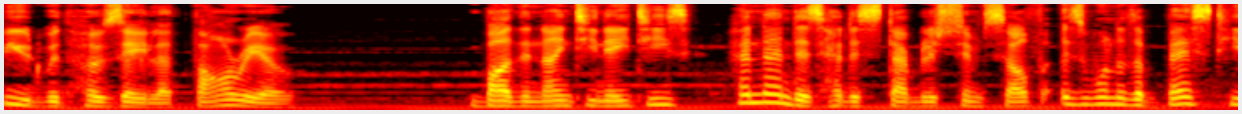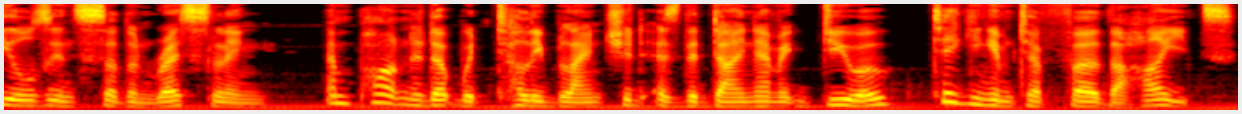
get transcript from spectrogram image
feud with Jose Lothario. By the 1980s, Hernandez had established himself as one of the best heels in Southern wrestling, and partnered up with Tully Blanchard as the dynamic duo, taking him to further heights.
